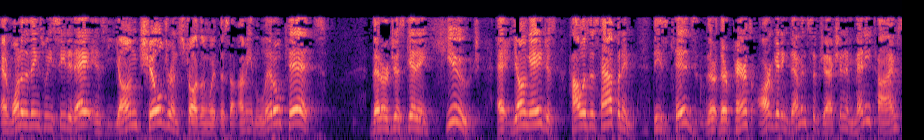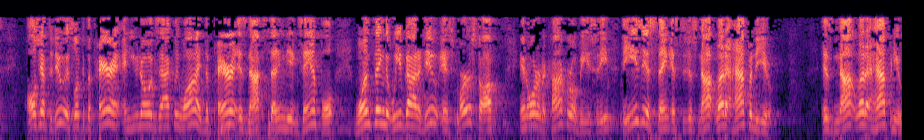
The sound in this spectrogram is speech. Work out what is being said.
And one of the things we see today is young children struggling with this stuff. I mean, little kids that are just getting huge at young ages. How is this happening? These kids, their, their parents aren't getting them in subjection, and many times all you have to do is look at the parent and you know exactly why. The parent is not setting the example. One thing that we've got to do is first off, in order to conquer obesity, the easiest thing is to just not let it happen to you is not let it happen to you.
